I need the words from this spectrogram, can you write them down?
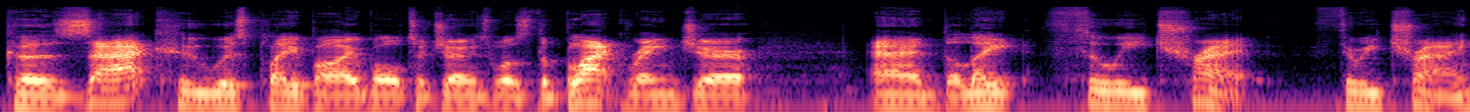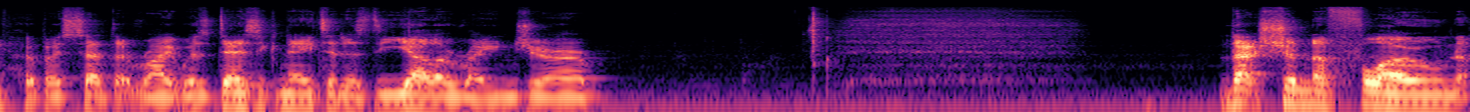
because Zach, who was played by Walter Jones, was the Black Ranger, and the late Thuy Trang, Thuy Trang, hope I said that right, was designated as the Yellow Ranger. That shouldn't have flown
